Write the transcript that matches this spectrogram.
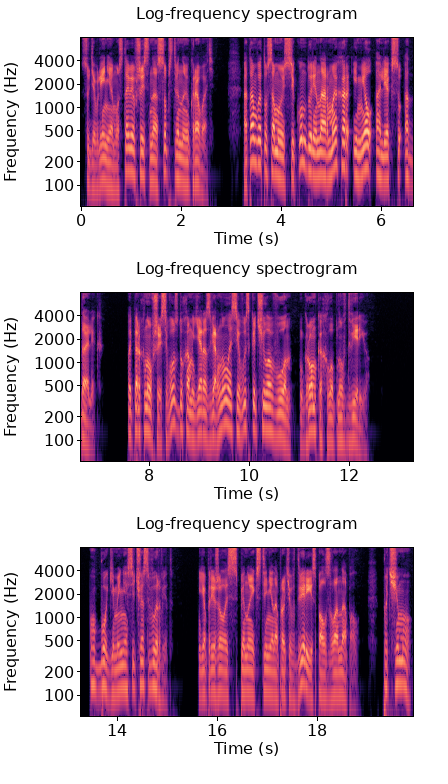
с удивлением уставившись на собственную кровать. А там в эту самую секунду Ренар Мехар имел Алексу Адалик. Поперхнувшись воздухом, я развернулась и выскочила вон, громко хлопнув дверью. «О боги, меня сейчас вырвет!» Я прижалась спиной к стене напротив двери и сползла на пол. «Почему?»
